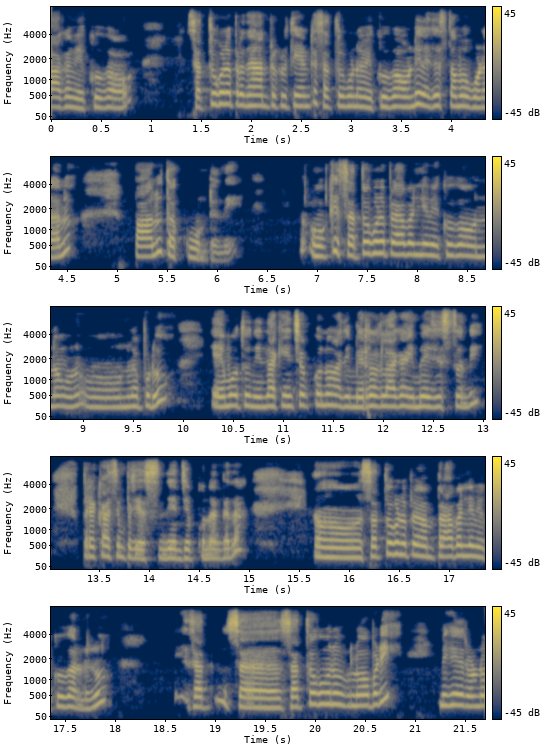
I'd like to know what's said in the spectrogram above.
భాగం ఎక్కువగా సత్వగుణ ప్రధాన ప్రకృతి అంటే సత్వగుణం ఎక్కువగా ఉండి రజస్తమ గుణాలు పాలు తక్కువ ఉంటుంది. ఓకే సత్వగుణ ప్రాబల్యం ఎక్కువగా ఉన్న ఉన్నప్పుడు ఏమవుతుంది? ఇందాక ఏం చెప్పుకున్నాం? అది మిర్రర్ లాగా ఇమేజ్ ఇస్తుంది ప్రకాశింపజేస్తుంది అని చెప్పుకున్నాం కదా. సత్వగుణ ప్రాబల్యం ఎక్కువగా ఉండను సత్ సత్వగుణం లోబడి మిగిలిన రెండు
